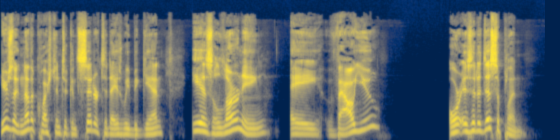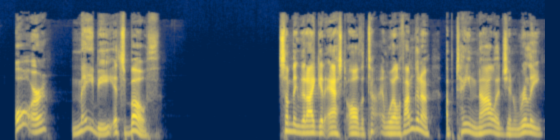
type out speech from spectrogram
Here's another question to consider today as we begin. Is learning a value or is it a discipline? Or maybe it's both. Something that I get asked all the time. Well, if I'm going to obtain knowledge and really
